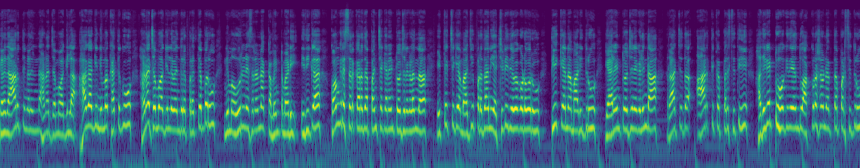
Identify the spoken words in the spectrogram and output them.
ಕಳೆದ ಆರು ತಿಂಗಳಿನಿಂದ ಹಣ ಜಮಾ ಆಗಿಲ್ಲ. ಹಾಗಾಗಿ ನಿಮ್ಮ ಖಾತೆಗೂ ಹಣ ಜಮಾ ಆಗಿಲ್ಲವೆಂದರೆ ಪ್ರತಿಯೊಬ್ಬರು ನಿಮ್ಮ ಊರಿನ ಹೆಸರನ್ನು ಕಮೆಂಟ್ ಮಾಡಿ. ಇದೀಗ ಕಾಂಗ್ರೆಸ್ ಸರ್ಕಾರದ ಪಂಚ ಗ್ಯಾರಂಟಿ ಯೋಜನೆಗಳನ್ನು ಇತ್ತೀಚೆಗೆ ಮಾಜಿ ಪ್ರಧಾನಿ ಎಚ್ ಡಿ ದೇವೇಗೌಡವರು ಟೀಕೆಯನ್ನು ಮಾಡಿದ್ರು. ಗ್ಯಾರಂಟಿ ಯೋಜನೆಗಳಿಂದ ರಾಜ್ಯದ ಆರ್ಥಿಕ ಪರಿಸ್ಥಿತಿ ಹದಗೆಟ್ಟು ಹೋಗಿದೆ ಎಂದು ಆಕ್ರೋಶವನ್ನು ವ್ಯಕ್ತಪಡಿಸಿದ್ರು.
